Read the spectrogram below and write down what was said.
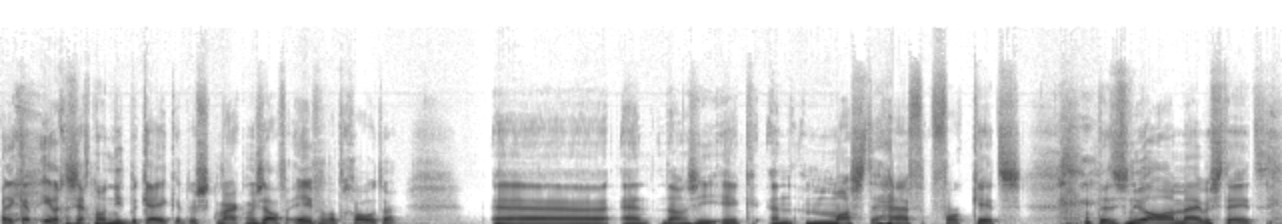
En ik heb eerlijk gezegd nog niet bekeken, dus ik maak mezelf even wat groter. Uh, en dan zie ik een must-have for kids. dat is nu al aan mij besteed.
